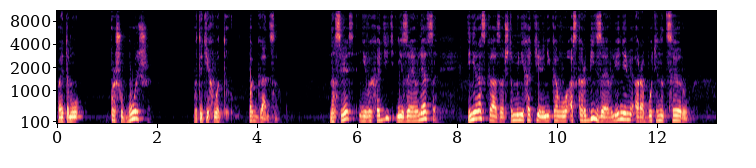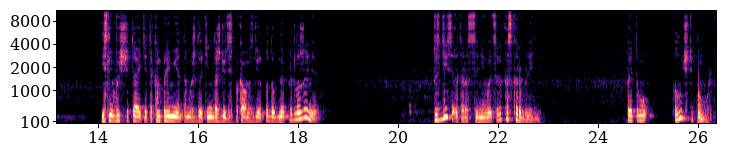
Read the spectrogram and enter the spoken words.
Поэтому прошу больше вот этих вот поганцев. На связь не выходить, не заявляться и не рассказывать, что мы не хотели никого оскорбить заявлениями о работе на ЦРУ. Если вы считаете это комплиментом и ждете, не дождетесь, пока вам сделают подобное предложение, то здесь это расценивается как оскорбление. Поэтому получите по морде.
